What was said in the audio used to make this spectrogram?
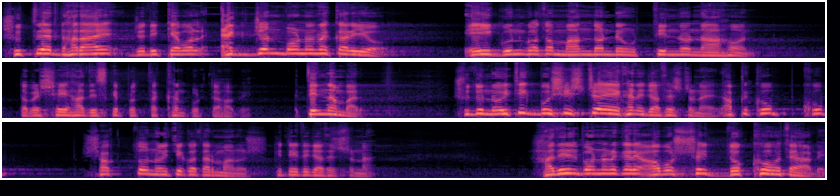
সূত্রের ধারায় যদি কেবল একজন বর্ণনাকারীও এই গুণগত মানদণ্ডে উত্তীর্ণ না হন, তবে সেই হাদিসকে প্রত্যাখ্যান করতে হবে। তিন নাম্বার, শুধু নৈতিক বৈশিষ্ট্য এখানে যথেষ্ট নয়। আপনি খুব খুব শক্ত নৈতিকতার মানুষ, কিন্তু এটা যথেষ্ট না। হাদিস বর্ণনাকারী অবশ্যই দক্ষ হতে হবে।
